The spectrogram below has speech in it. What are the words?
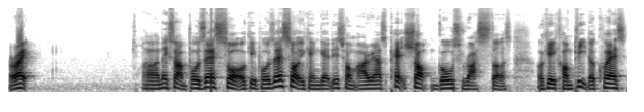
Alright, uh, next one, Possess Sword. Okay, Possess Sword, you can get this from Aria's Pet Shop, Ghost Rusters. Okay, complete the quest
